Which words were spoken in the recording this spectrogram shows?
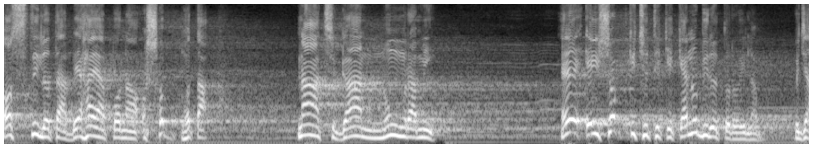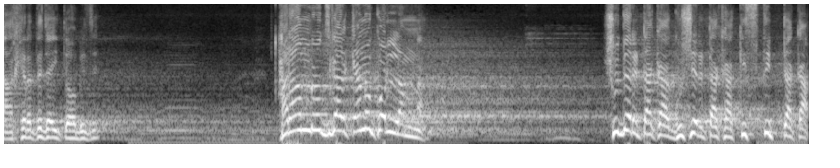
অস্থিলতা বেহায়াপনা, অসভ্যতা, নাচ, গান, নোংরামি হ্যাঁ এইসব কিছু থেকে কেন বিরত রইলাম? ওই যে আখেরাতে যাইতে হবে যে। হারাম রোজগার কেন করলাম না? সুদের টাকা, ঘুষের টাকা, কিস্তির টাকা।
